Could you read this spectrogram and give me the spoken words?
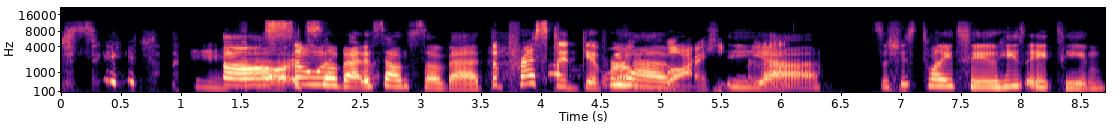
to see each other. Oh, so, it's so bad. It sounds so bad. The press uh, did give her a lot of heat. yeah. That. So she's 22, he's 18.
